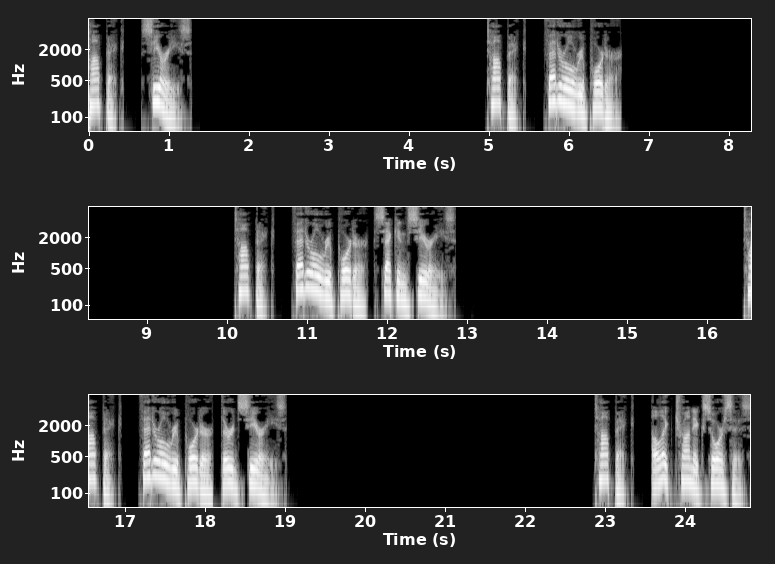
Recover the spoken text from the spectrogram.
Topic. Series. Topic. Federal Reporter. Topic. Federal Reporter Second Series. Topic. Federal Reporter Third Series. Topic. Electronic sources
